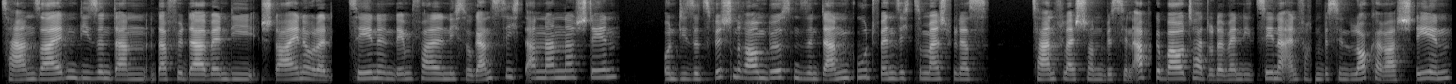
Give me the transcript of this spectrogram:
Zahnseiden, die sind dann dafür da, wenn die Steine oder die Zähne in dem Fall nicht so ganz dicht aneinander stehen. Und diese Zwischenraumbürsten sind dann gut, wenn sich zum Beispiel das Zahnfleisch schon ein bisschen abgebaut hat oder wenn die Zähne einfach ein bisschen lockerer stehen,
